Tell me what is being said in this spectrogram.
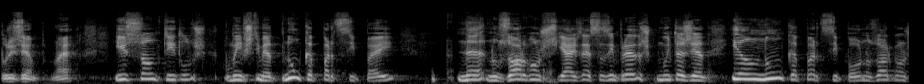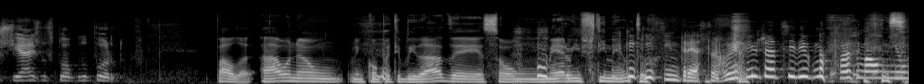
por exemplo, não é? Isso são títulos, como investimento, nunca participei na, nos órgãos sociais dessas empresas, com muita gente. Ele nunca participou nos órgãos sociais do Futebol do Porto. Paula, há ou não incompatibilidade? É só um mero investimento? O que é que isso interessa? Rui Rio já decidiu que não faz mal nenhum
